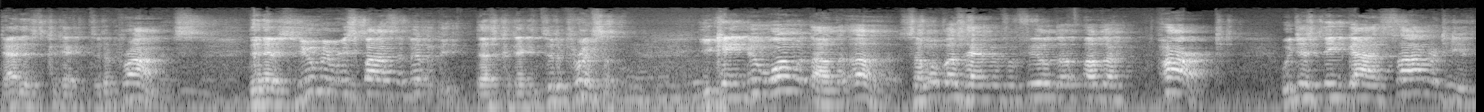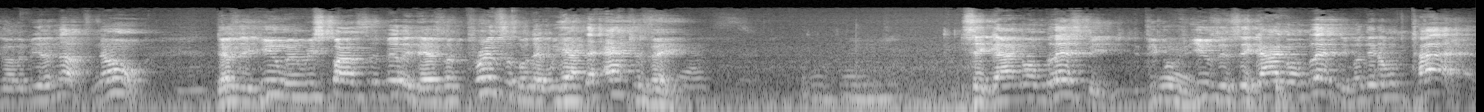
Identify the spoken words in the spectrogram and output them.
that is connected to the promise. Then there's human responsibility that's connected to the principle. You can't do one without the other. Some of us haven't fulfilled the other part. We just think God's sovereignty is going to be enough. No. There's a human responsibility. There's a principle that we have to activate. You say, God gonna bless me. People use it and say, God gonna bless me, but they don't tithe.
